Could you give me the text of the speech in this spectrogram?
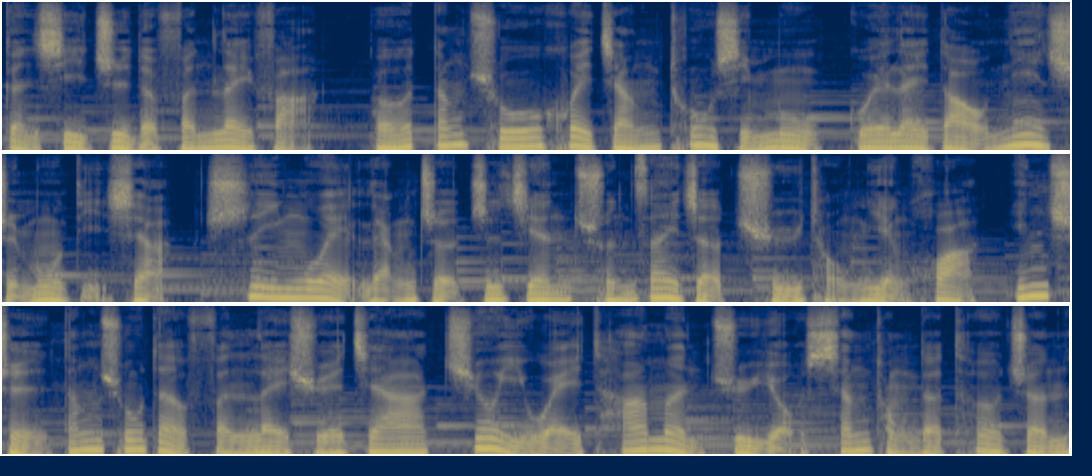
更细致的分类法。而当初会将兔形目归类到啮齿目底下。是因为两者之间存在着趋同演化，因此当初的分类学家就以为它们具有相同的特征，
